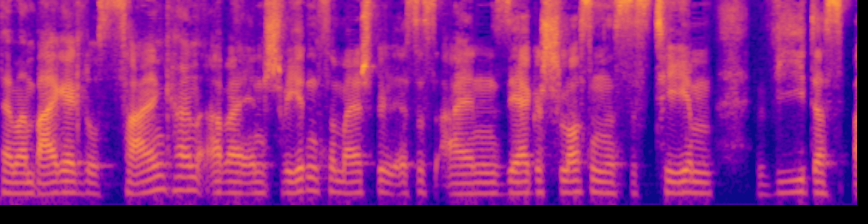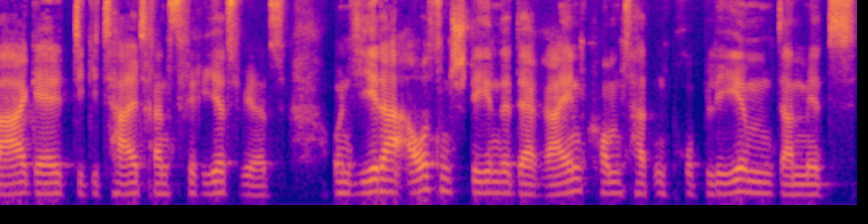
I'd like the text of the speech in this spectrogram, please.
wenn man bargeldlos zahlen kann, aber in Schweden zum Beispiel ist es ein sehr geschlossenes System, wie das Bargeld digital transferiert wird. Und jeder Außenstehende, der reinkommt, hat ein Problem damit,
